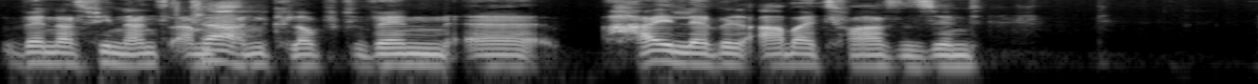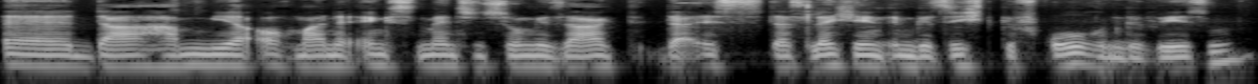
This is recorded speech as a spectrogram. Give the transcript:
wenn das Finanzamt Klar. anklopft, wenn äh, High-Level-Arbeitsphasen sind. Äh, da haben mir auch meine engsten Menschen schon gesagt, da ist das Lächeln im Gesicht gefroren gewesen,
